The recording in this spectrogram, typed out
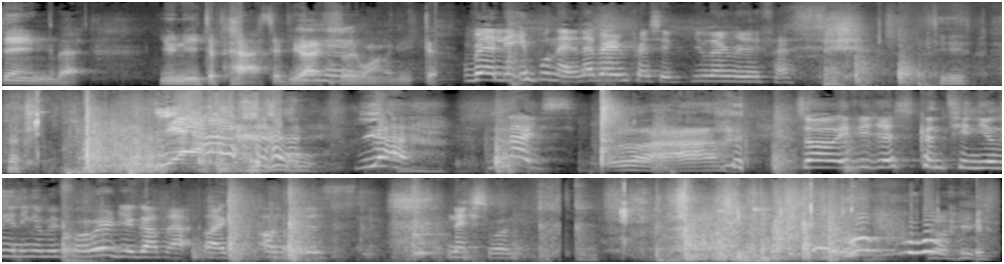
thing that you need to pass if you mm-hmm. actually want to be good. Veldig imponerende. Very impressive. You learn really fast. Two. Yeah. yeah. Nice. So if you just continue leaning a bit forward, you got that like onto this next one.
